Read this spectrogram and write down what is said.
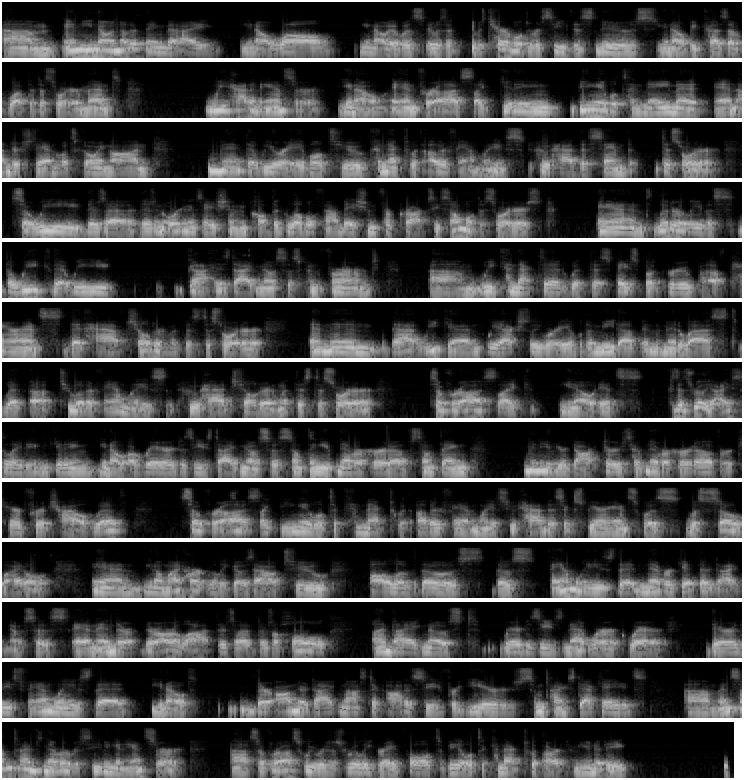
Um, and you know, another thing that I, you know, while you know it was it was a it was terrible to receive this news, you know, because of what the disorder meant. We had an answer, you know, and for us, like getting being able to name it and understand what's going on meant that we were able to connect with other families who had the same d- disorder so we there's a there's an organization called the Global Foundation for Peroxisomal Disorders, and literally this the week that we got his diagnosis confirmed, um, we connected with this Facebook group of parents that have children with this disorder. And then that weekend, we actually were able to meet up in the Midwest with uh, two other families who had children with this disorder. So for us, like, you know, it's because it's really isolating getting you know a rare disease diagnosis something you've never heard of something many of your doctors have never heard of or cared for a child with. So for us like being able to connect with other families who had this experience was was so vital. And you know my heart really goes out to all of those those families that never get their diagnosis. And and there there are a lot. There's a there's a whole undiagnosed rare disease network where there are these families that, you know, they're on their diagnostic odyssey for years, sometimes decades, um, and sometimes never receiving an answer. Uh, so for us, we were just really grateful to be able to connect with our community.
